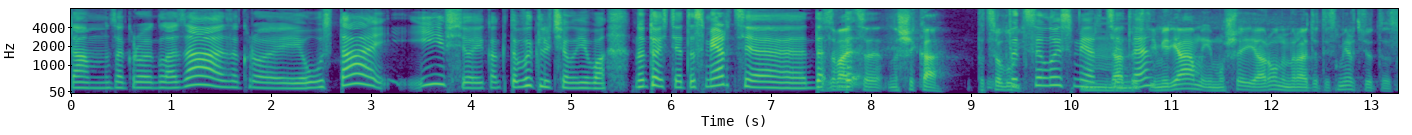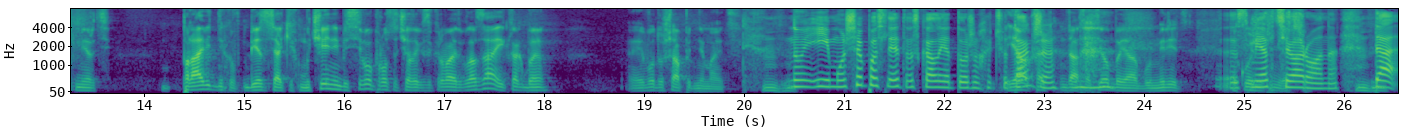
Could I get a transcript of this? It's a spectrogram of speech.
там закрой глаза, закрой уста, и все, и как-то выключил его. Ну, то есть это смерть... э, да- Называется да- поцелуй. поцелуй смерти, Да, да? то есть и Мирьям, и Муше, и Арон умирают этой смертью. Это смерть праведников без всяких мучений, без всего. Просто человек закрывает глаза, и как бы его душа поднимается. Ну, и Моше после этого сказал, я тоже хочу Я так же. Да, хотел бы я умереть э, смертью Арона. Да,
